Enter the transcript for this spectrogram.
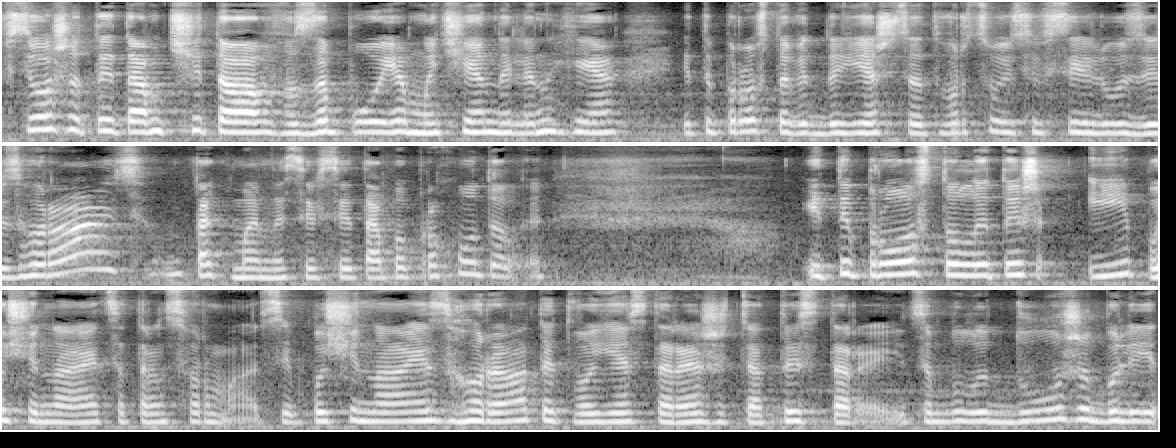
все, що ти там читав запоями, ченнелінги, і ти просто віддаєшся творцю, і ці всі ілюзії згорають. Ну, Так в мене ці всі етапи проходили. І ти просто летиш, і починається трансформація. Починає згорати твоє старе життя. Ти старий. І це було дуже болі...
